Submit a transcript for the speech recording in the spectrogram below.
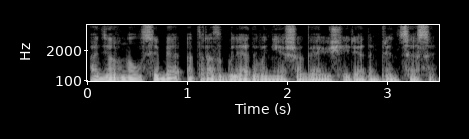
одернул себя от разглядывания шагающей рядом принцессы.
